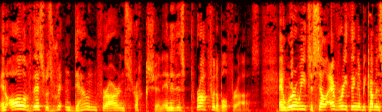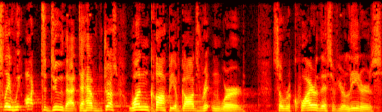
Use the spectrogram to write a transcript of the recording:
And all of this was written down for our instruction, and it is profitable for us. And were we to sell everything and become enslaved, we ought to do that, to have just one copy of God's written word. So require this of your leaders,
